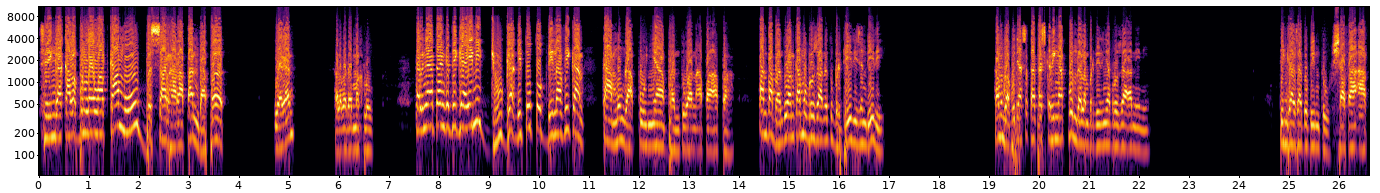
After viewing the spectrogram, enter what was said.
Sehingga kalaupun lewat kamu, besar harapan dapat. Ya kan? Kalau pada makhluk. Ternyata yang ketiga ini juga ditutup, dinafikan. Kamu nggak punya bantuan apa-apa. Tanpa bantuan kamu perusahaan itu berdiri sendiri. Kamu nggak punya setetes keringat pun dalam berdirinya perusahaan ini. Tinggal satu pintu, syafaat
